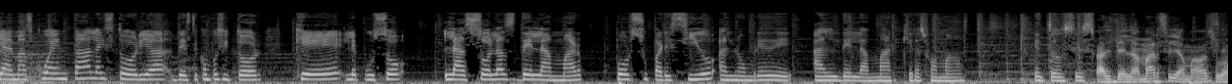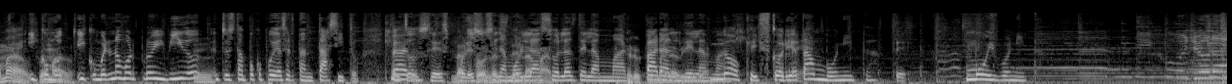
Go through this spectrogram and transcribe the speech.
Además cuenta la historia de este compositor que le puso las olas de la mar por su parecido al nombre de Al de la Mar, que era su amado. Entonces, Al de la mar se llamaba su amado. y su como, amado. y como era un amor prohibido, Sí. entonces tampoco podía ser tan tácito. Claro. Entonces, Las por eso se llamó Las mar. olas de la mar para el de la mar. No, qué historia tan bonita. Muy bonita. Dijo llorando,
